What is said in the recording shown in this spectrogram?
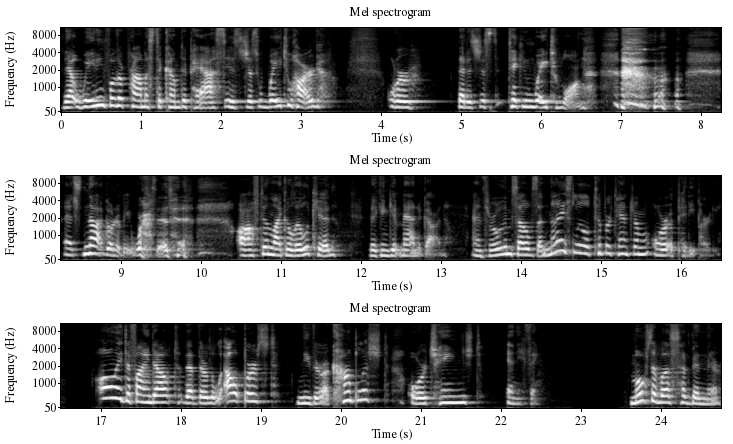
that waiting for the promise to come to pass is just way too hard or that it's just taking way too long. and it's not going to be worth it. Often, like a little kid, they can get mad at God and throw themselves a nice little temper tantrum or a pity party, only to find out that their little outburst neither accomplished or changed anything. Most of us have been there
